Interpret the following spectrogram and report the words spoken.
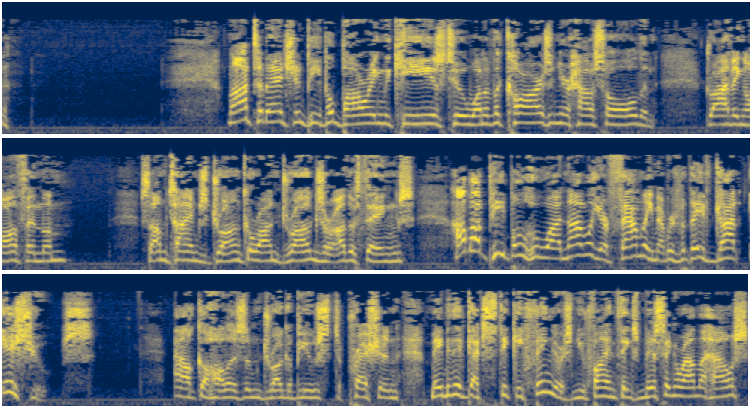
Not to mention people borrowing the keys to one of the cars in your household and driving off in them. Sometimes drunk or on drugs or other things. How about people who uh, not only are family members, but they've got issues? Alcoholism, drug abuse, depression. Maybe they've got sticky fingers and you find things missing around the house.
